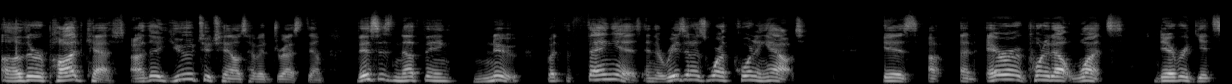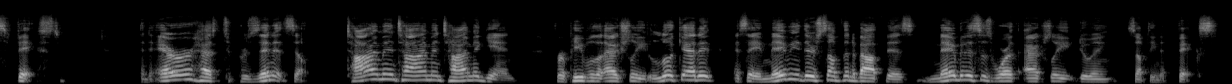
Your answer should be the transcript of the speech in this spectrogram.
Other podcasts, other YouTube channels have addressed them. This is nothing new. But the thing is, and the reason it's worth pointing out, is a, an error pointed out once never gets fixed. An error has to present itself time and time and time again for people to actually look at it and say, maybe there's something about this. Maybe this is worth actually doing something to fix.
